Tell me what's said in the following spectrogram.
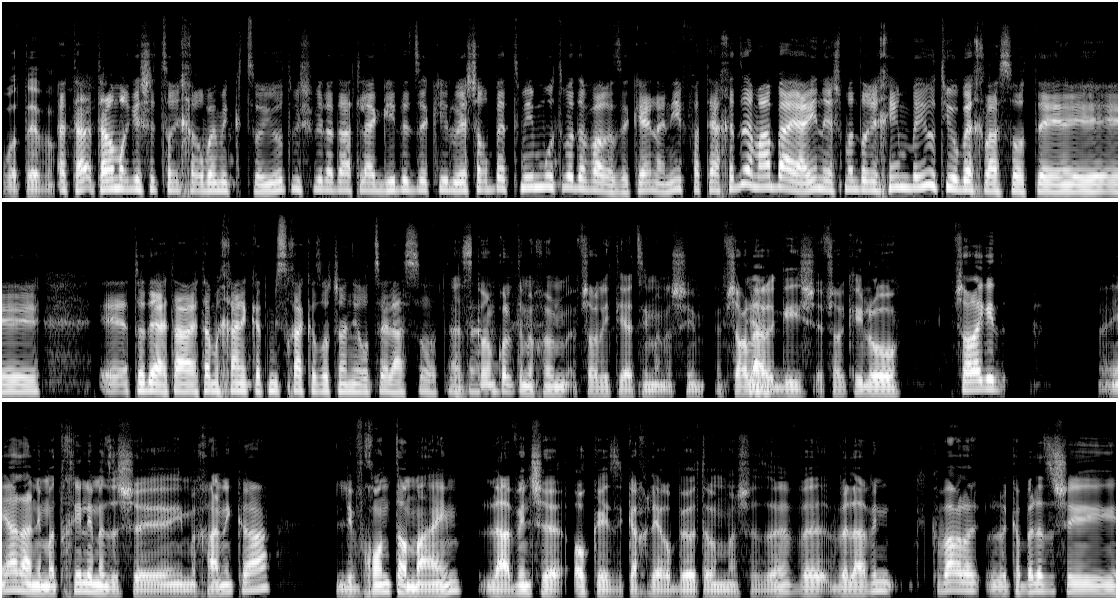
whatever. אתה, אתה לא מרגיש שצריך הרבה מקצועיות בשביל לדעת להגיד את זה? כאילו, יש הרבה תמימות בדבר הזה, כן? אני אפתח את זה, מה הבעיה? הנה, יש מדריכים ביוטיוב איך לעשות, אה, אה, אה, אתה יודע, את, את המכניקת משחק הזאת שאני רוצה לעשות. אז אתה... קודם כל אתם יכולים, אפשר להתייעץ עם אנשים, אפשר כן. להרגיש, אפשר כאילו, אפשר להגיד, יאללה, אני מתחיל עם איזושהי מכניקה, לבחון את המים, להבין שאוקיי, זה ייקח לי הרבה יותר ממה שזה, ו- ולהבין, כבר לקבל איזושהי...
